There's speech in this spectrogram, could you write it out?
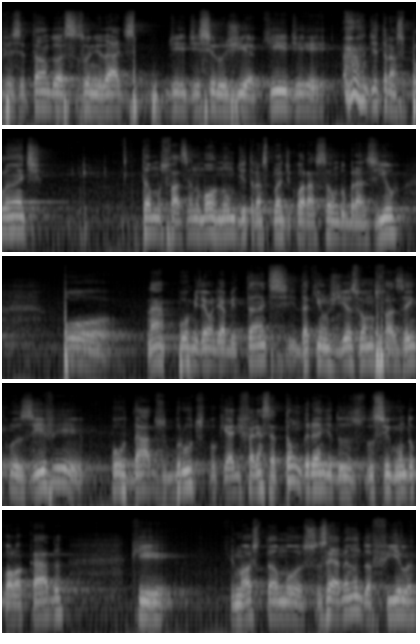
visitando essas unidades de, de cirurgia aqui, de, de transplante. Estamos fazendo o maior número de transplante de coração do Brasil, por, né, por milhão de habitantes, e daqui a uns dias vamos fazer, inclusive, por dados brutos, porque a diferença é tão grande do, do segundo colocado, que, que nós estamos zerando a fila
